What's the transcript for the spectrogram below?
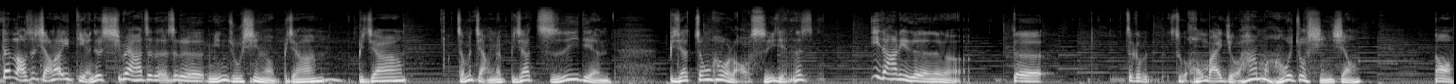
但老师讲到一点，就西班牙这个这个民族性哦，比较比较怎么讲呢？比较直一点，比较忠厚老实一点。那意大利的那个的。这个这个红白酒，他们很会做行销哦，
